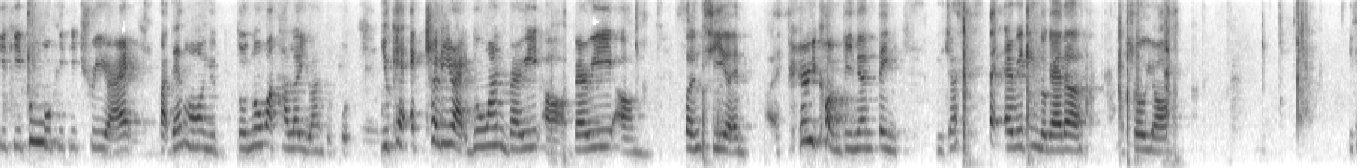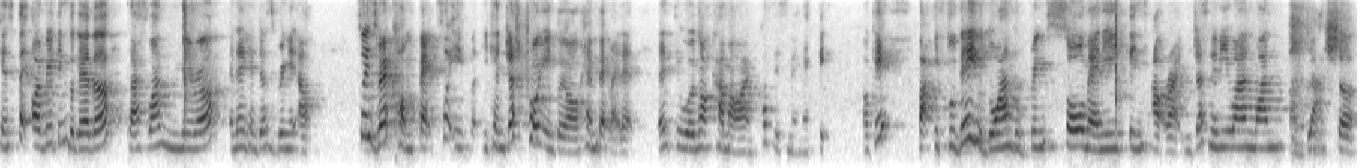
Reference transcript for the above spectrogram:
PT2, PT3, right? But then oh, you don't know what color you want to put. You can actually right do one very uh very um 神奇 and uh, very convenient thing. You just stack everything together. I'll show you all. You can stack everything together plus one mirror and then you can just bring it out. So it's very compact. So if you can just throw it into your handbag like that, then it will not come out because it's magnetic. Okay. But if today you don't want to bring so many things out, right? You just maybe want one a blusher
